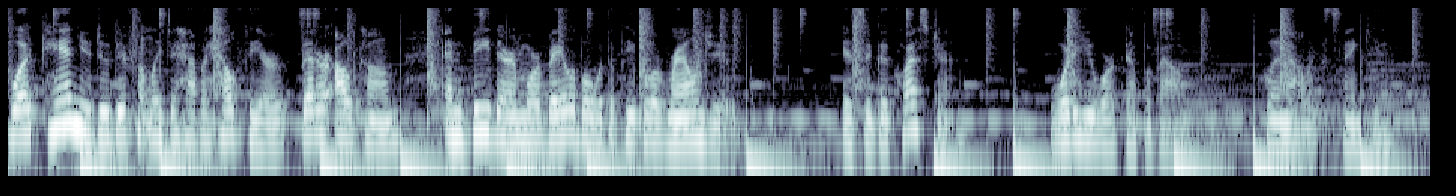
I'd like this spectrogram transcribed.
What can you do differently to have a healthier, better outcome and be there and more available with the people around you? It's a good question. What are you worked up about? Glen Alex, thank you.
